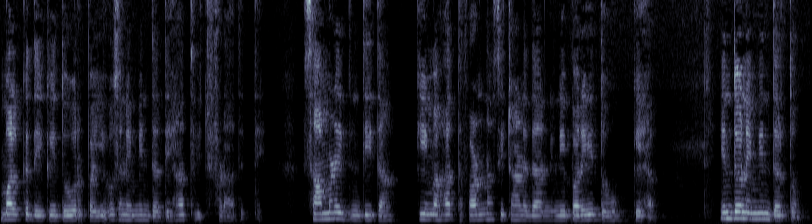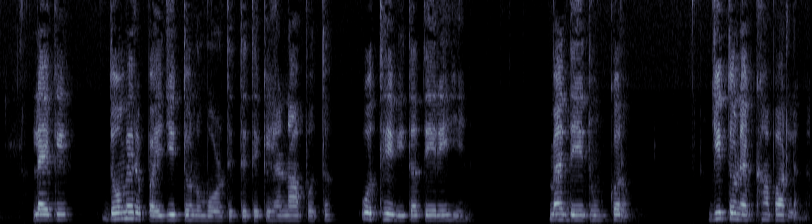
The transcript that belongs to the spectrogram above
ਮਲਕ ਦੇ ਕੇ 2 ਰੁਪਏ ਉਸਨੇ ਮਿੰਦਰ ਦੇ ਹੱਥ ਵਿੱਚ ਫੜਾ ਦਿੱਤੇ। ਸਾਹਮਣੇ ਦਿੰਦੀ ਤਾਂ, ਕਿ ਮੈਂ ਹੱਥ ਫੜਨਾ ਸੀ? ਥਾਣੇਦਾਰਨੀ ਨੇ ਪਰੇ ਤੋਂ ਕਿਹਾ। ਇੰਦੋ ਨੇ ਮਿੰਦਰ ਤੋਂ ਲੈ ਕੇ ਦੋਵੇਂ ਰੁਪਏ ਜੀਤੋ ਨੂੰ ਮੋੜ ਦਿੱਤੇ ਤੇ ਕਿਹਾ, ਨਾ ਪੁੱਤ, ਉੱਥੇ ਵੀ ਤਾਂ ਤੇਰੇ ਹੀ ਨੇ ਮੈਂ ਦੇ ਦੂੰ ਘਰੋਂ। ਜੀਤੋ ਨੇ ਅੱਖਾਂ ਭਰ ਲਈਆਂ।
